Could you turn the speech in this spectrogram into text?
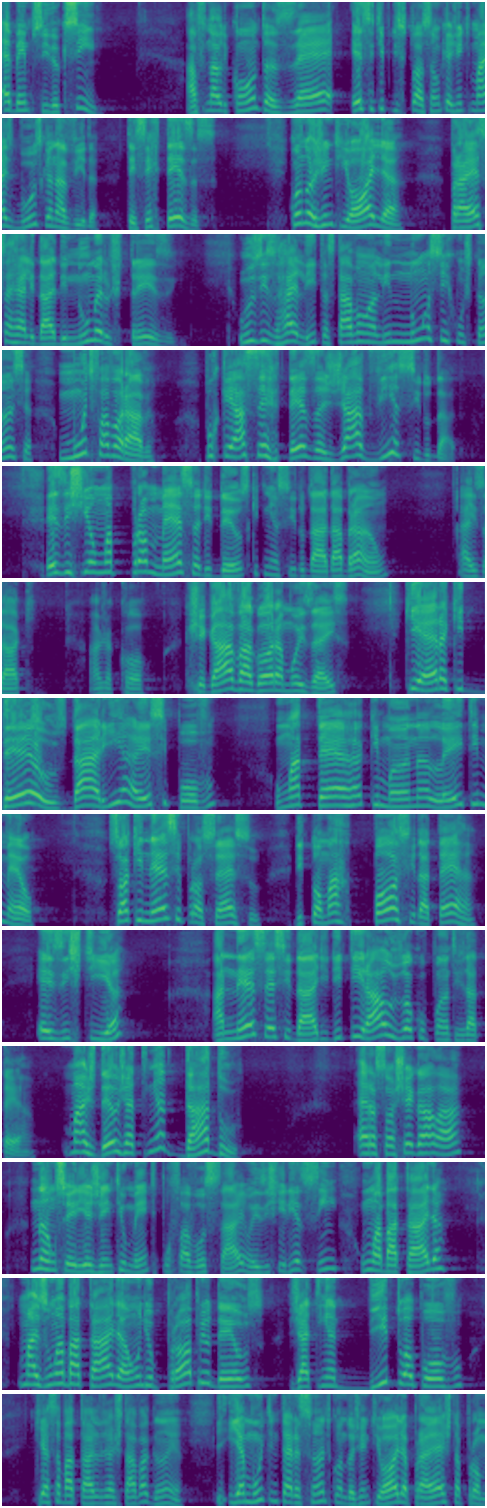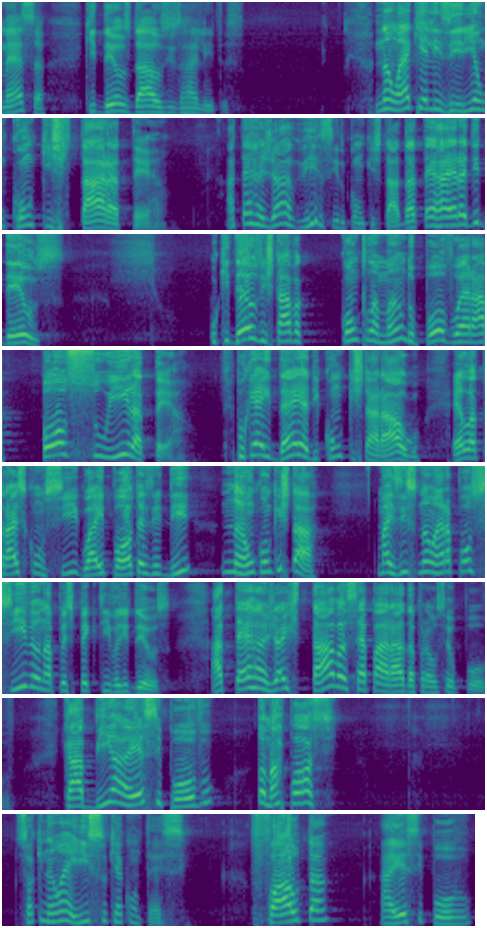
É bem possível que sim. Afinal de contas, é esse tipo de situação que a gente mais busca na vida, ter certezas. Quando a gente olha para essa realidade de Números 13, os israelitas estavam ali numa circunstância muito favorável, porque a certeza já havia sido dada. Existia uma promessa de Deus que tinha sido dada a Abraão, a Isaac, a Jacó, que chegava agora a Moisés, que era que Deus daria a esse povo uma terra que mana leite e mel. Só que nesse processo de tomar posse da terra, existia a necessidade de tirar os ocupantes da terra. Mas Deus já tinha dado. Era só chegar lá. Não seria gentilmente, por favor, saiam. Existiria sim uma batalha, mas uma batalha onde o próprio Deus já tinha dito ao povo que essa batalha já estava ganha. E, e é muito interessante quando a gente olha para esta promessa que Deus dá aos israelitas. Não é que eles iriam conquistar a terra. A terra já havia sido conquistada, a terra era de Deus. O que Deus estava conclamando o povo era a possuir a terra. Porque a ideia de conquistar algo, ela traz consigo a hipótese de não conquistar. Mas isso não era possível na perspectiva de Deus. A terra já estava separada para o seu povo. Cabia a esse povo tomar posse. Só que não é isso que acontece. Falta a esse povo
